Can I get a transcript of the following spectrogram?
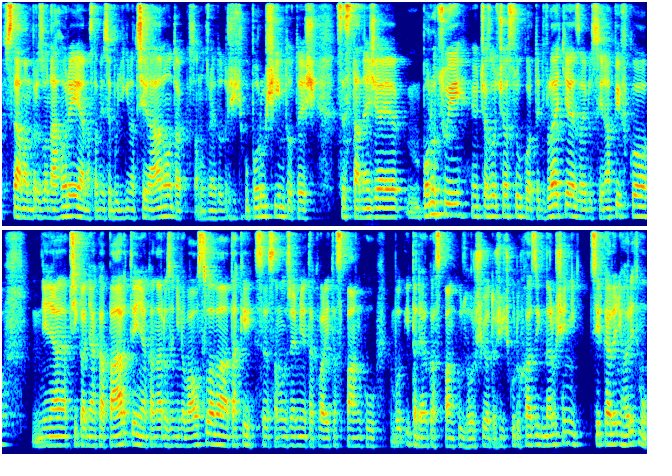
vstávám brzo nahory a nastavím se budík na 3 ráno, tak samozřejmě to trošičku poruším. To tež se stane, že ponocuji čas od času, teď v létě, zajdu si na pivko, je například nějaká party, nějaká narozeninová oslava, taky se samozřejmě ta kvalita spánku nebo i ta délka spánku zhoršuje, trošičku dochází k narušení cirkádního rytmu.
